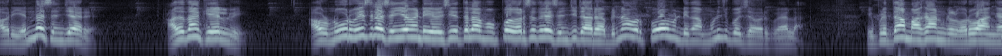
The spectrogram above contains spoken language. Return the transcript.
அவர் என்ன செஞ்சார்? அதுதான் கேள்வி. அவர் நூறு வயசில் செய்ய வேண்டிய விஷயத்தில் முப்பது வருஷத்துலேயே செஞ்சிட்டாரு அப்படின்னா அவர் போக வேண்டியதான் முடிஞ்சு போச்சு அவருக்கு வேலை. இப்படி தான் மகான்கள் வருவாங்க.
